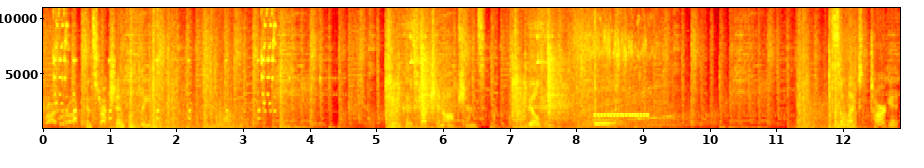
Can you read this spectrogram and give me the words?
Driver up. Construction complete. New construction options. Building. Select target.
